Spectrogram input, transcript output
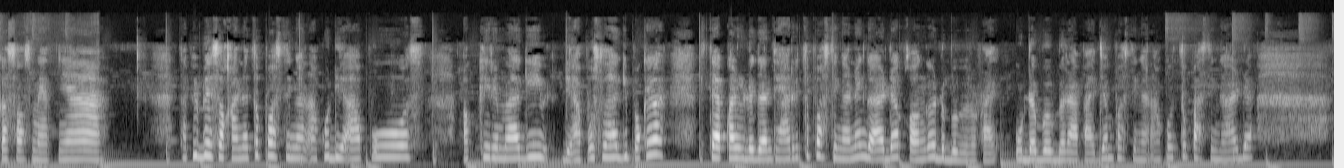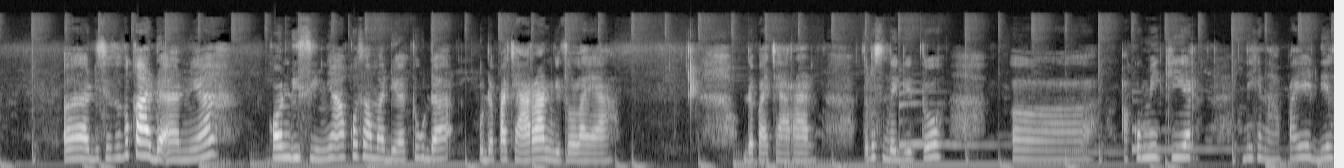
ke sosmednya tapi besokannya tuh postingan aku dihapus. Aku kirim lagi dihapus lagi. Pokoknya setiap kali udah ganti hari tuh postingannya nggak ada. Kalau nggak udah beberapa udah beberapa jam postingan aku tuh pasti nggak ada. Uh, di situ tuh keadaannya kondisinya aku sama dia tuh udah udah pacaran gitulah ya. Udah pacaran. Terus udah gitu uh, aku mikir ini kenapa ya dia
